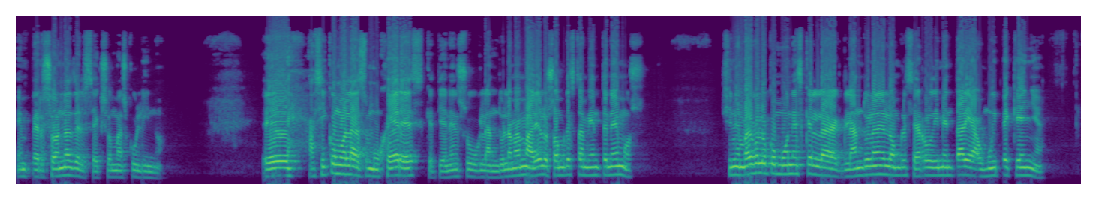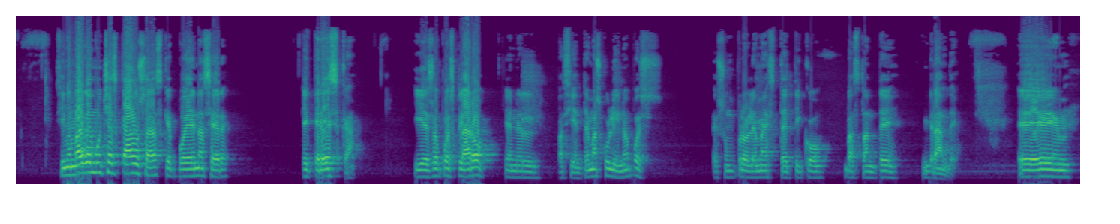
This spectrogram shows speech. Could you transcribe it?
en personas del sexo masculino. Eh, así como las mujeres que tienen su glándula mamaria, los hombres también tenemos. Sin embargo, lo común es que la glándula en el hombre sea rudimentaria o muy pequeña. Sin embargo, hay muchas causas que pueden hacer que crezca. Y eso, pues claro, en el paciente masculino, pues es un problema estético bastante grande. Eh,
